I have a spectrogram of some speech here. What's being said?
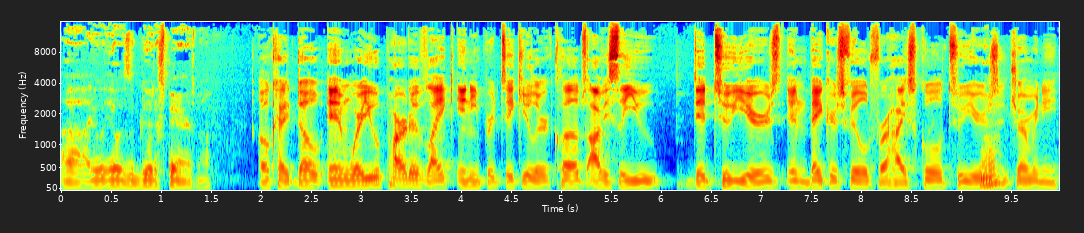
uh, it, it was a good experience, man. Okay, dope. And were you a part of like any particular clubs? Obviously, you did two years in Bakersfield for high school, two years mm-hmm. in Germany.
